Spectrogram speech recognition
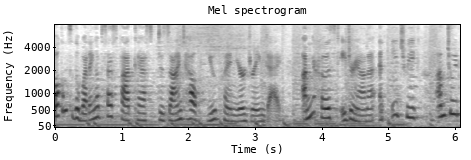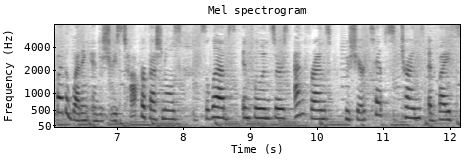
Welcome to the Wedding Obsessed podcast designed to help you plan your dream day. I'm your host, Adriana, and each week I'm joined by the wedding industry's top professionals, celebs, influencers, and friends who share tips, trends, advice,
